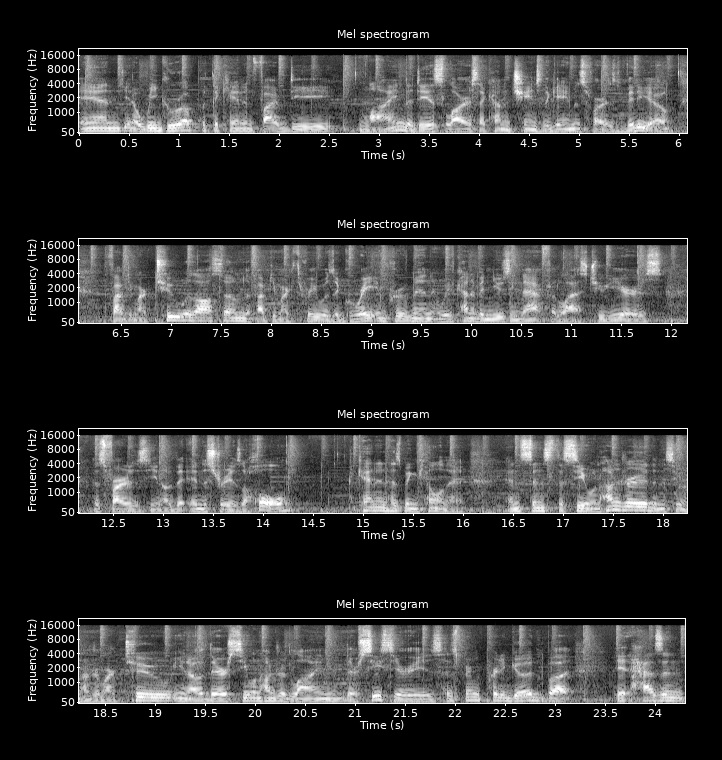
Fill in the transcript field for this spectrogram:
And, you know, we grew up with the Canon 5D line, the DSLRs that kind of changed the game as far as video. The 5D Mark II was awesome, the 5D Mark III was a great improvement and we've kind of been using that for the last two years as far as, you know, the industry as a whole. Canon has been killing it. And since the C100 and the C100 Mark II, you know, their C100 line, their C series has been pretty good, but it hasn't,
